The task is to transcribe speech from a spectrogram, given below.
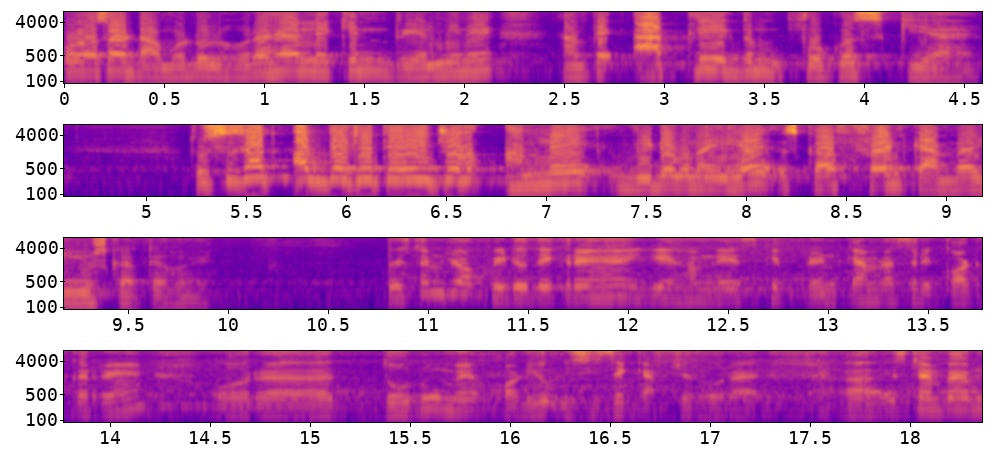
थोड़ा सा डामोडोल हो रहा है, लेकिन रियलमी ने यहाँ पे एप्टली एकदम फोकस किया है। तो उसके साथ अब देख लेते हैं जो हमने वीडियो बनाई है, इसका फ्रंट कैमरा यूज़ करते हुए। तो इस टाइम जो आप वीडियो देख रहे हैं, ये हमने इसके फ्रंट कैमरा से रिकॉर्ड कर रहे हैं और दोनों में ऑडियो इसी से कैप्चर हो रहा है। इस टाइम पे हम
